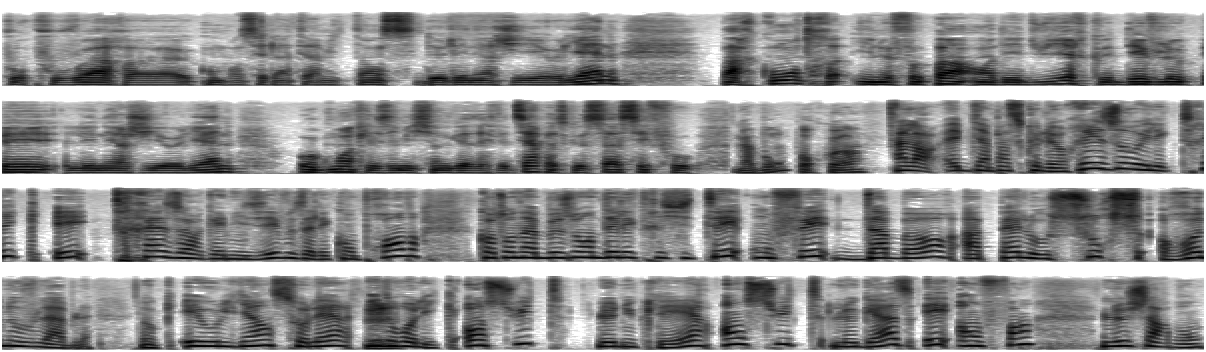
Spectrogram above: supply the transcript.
pour pouvoir euh, compenser l'intermittence de l'énergie éolienne. Par contre, il ne faut pas en déduire que développer l'énergie éolienne augmente les émissions de gaz à effet de serre parce que ça c'est faux. Ah bon, pourquoi? Alors, eh bien, parce que le réseau électrique est très organisé, vous allez comprendre. Quand on a besoin d'électricité, on fait d'abord appel aux sources renouvelables, donc éolien, solaire, Mm. hydraulique. Ensuite, le nucléaire, ensuite le gaz et enfin le charbon.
